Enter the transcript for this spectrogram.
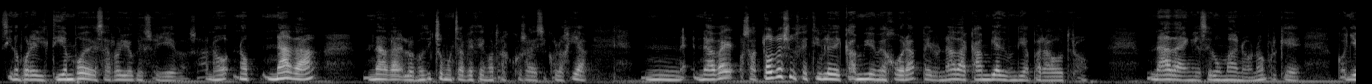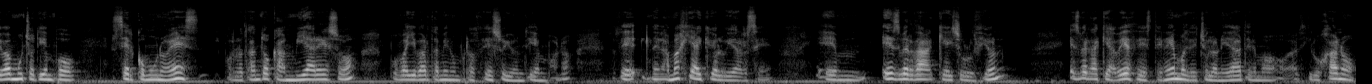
sino por el tiempo de desarrollo que eso lleva. O sea, no, no, nada, nada, lo hemos dicho muchas veces en otras cosas de psicología, nada, o sea, todo es susceptible de cambio y mejora, pero nada cambia de un día para otro. Nada en el ser humano, ¿no? Porque conlleva mucho tiempo ser como uno es por lo tanto, cambiar eso pues va a llevar también un proceso y un tiempo. ¿no? Entonces, de la magia hay que olvidarse. Em, es verdad que hay solución. Es verdad que a veces tenemos, de hecho en la unidad tenemos al cirujano,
